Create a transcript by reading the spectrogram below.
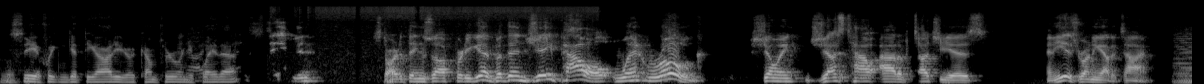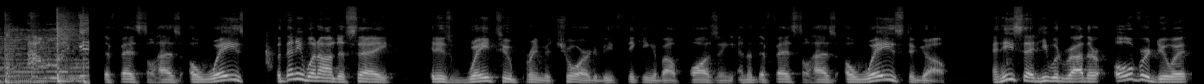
we'll see if we can get the audio to come through when you play that. statement started things off pretty good. But then Jay Powell went rogue, showing just how out of touch he is. And he is running out of time. the Fed still has a ways. But then he went on to say it is way too premature to be thinking about pausing and that the Fed still has a ways to go. And he said he would rather overdo it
